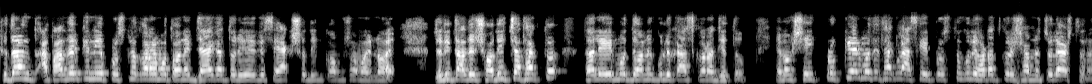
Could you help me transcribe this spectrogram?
সুতরাং তাদেরকে নিয়ে প্রশ্ন করার মতো অনেক জায়গা তৈরি হয়ে গেছে, একশো দিন কম সময় নয়। যদি তাদের সদিচ্ছা থাকতো, তাহলে এর মধ্যে অনেকগুলো কাজ করা যেত। এবং সেই প্রক্রিয়ার মধ্যে থাকলে আজকে এই প্রশ্নগুলি হঠাৎ করে সামনে চলে আসতো না।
